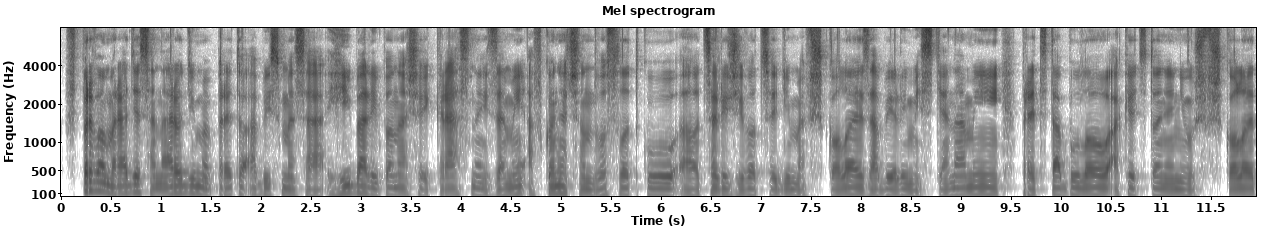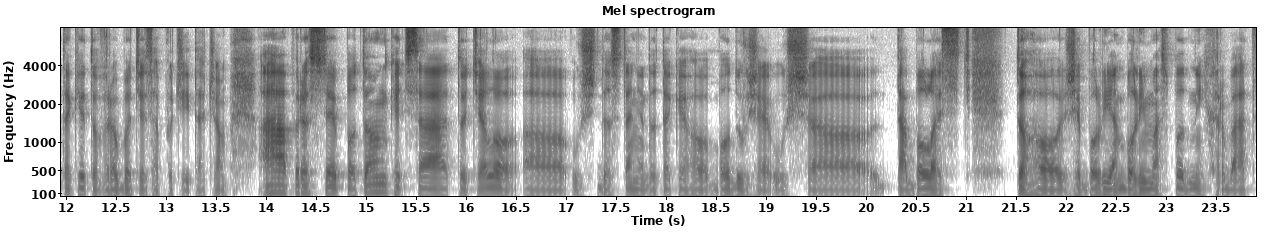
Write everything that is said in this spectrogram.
v prvom rade sa narodíme preto, aby sme sa hýbali po našej krásnej zemi a v konečnom dôsledku e, celý život sedíme v škole za bielými stenami, pred tabulou a keď to není už v škole, tak je to v robote za počítačom. A proste potom, keď sa to telo uh, už dostane do takého bodu, že už uh, tá bolesť toho, že bolí, bolí ma spodný chrbát,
